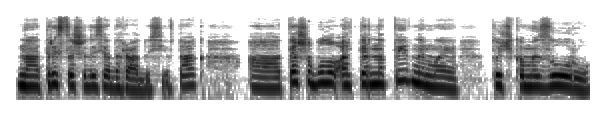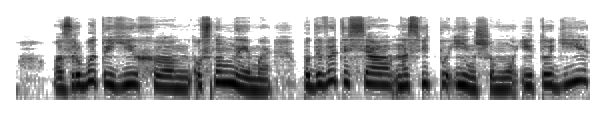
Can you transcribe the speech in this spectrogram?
на 360 градусів. Так? А, те, що було альтернативними точками зору, зробити їх ем, основними, подивитися на світ по-іншому, і тоді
